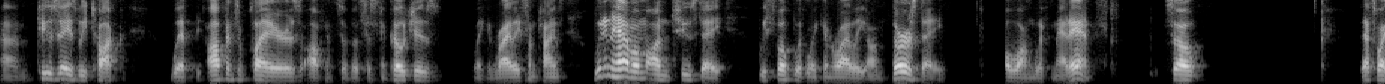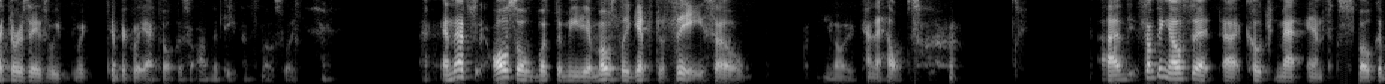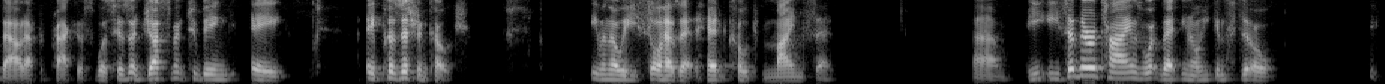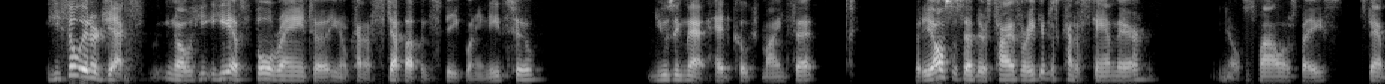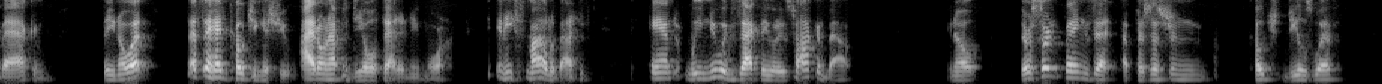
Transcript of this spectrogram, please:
Um, Tuesdays we talk with offensive players, offensive assistant coaches, Lincoln Riley. Sometimes we didn't have him on Tuesday. We spoke with Lincoln Riley on Thursday, along with Matt Entz. So that's why Thursdays we, we typically I focus on the defense mostly. And that's also what the media mostly gets to see. So, you know, it kind of helps. uh, something else that uh, Coach Matt Entz spoke about after practice was his adjustment to being a a position coach, even though he still has that head coach mindset. Um, he, he said there are times where, that you know he can still he still interjects. You know, he, he has full reign to, you know, kind of step up and speak when he needs to, using that head coach mindset. But he also said there's times where he can just kind of stand there, you know, smile on his face, stand back and say, you know what? That's a head coaching issue. I don't have to deal with that anymore. And he smiled about it. And we knew exactly what he was talking about. You know, there are certain things that a position coach deals with.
